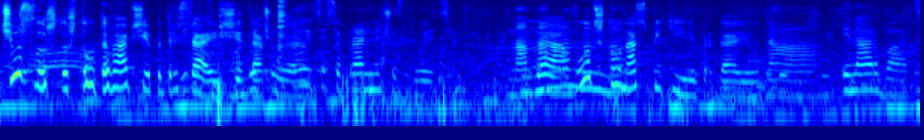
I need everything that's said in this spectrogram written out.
чувствую, что что-то вообще потрясающее Вы такое. чувствуете, все правильно чувствуете. На, на, Да, на, вот на, что на. у нас в Пекине продают. Да, и на Арбате.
